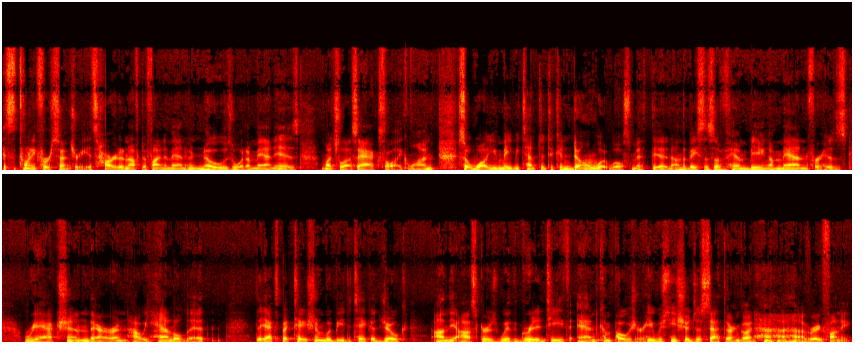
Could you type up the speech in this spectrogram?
It's the 21st century. It's hard enough to find a man who knows what a man is, much less acts like one. So while you may be tempted to condone what Will Smith did on the basis of him being a man for his reaction there and how he handled it, the expectation would be to take a joke on the Oscars with gritted teeth and composure. He was he should just sat there and gone, ha ha ha, very funny.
